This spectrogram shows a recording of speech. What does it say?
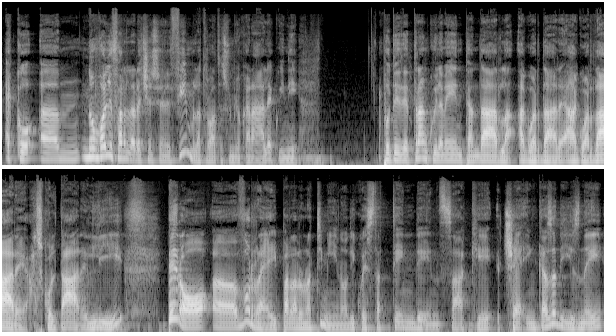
Ecco, um, non voglio fare la recensione del film, la trovate sul mio canale, quindi potete tranquillamente andarla a guardare, a guardare, ascoltare lì. Però uh, vorrei parlare un attimino di questa tendenza che c'è in casa Disney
